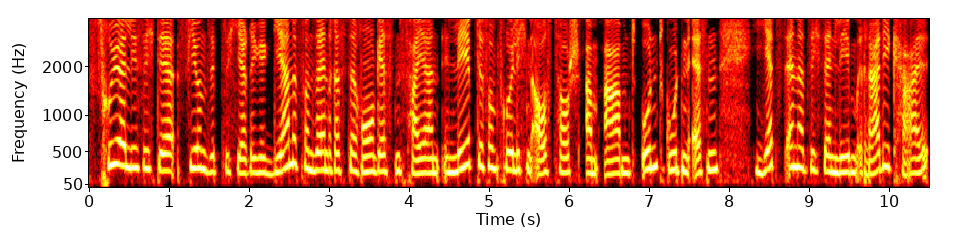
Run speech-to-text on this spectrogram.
Früher ließ sich der 74-Jährige gerne von seinen Restaurantgästen feiern, lebte vom fröhlichen Austausch am Abend und guten Essen. Jetzt ändert sich sein Leben radikal.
